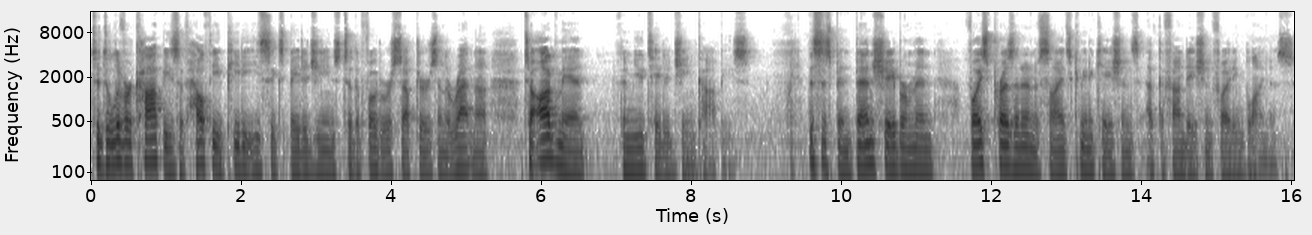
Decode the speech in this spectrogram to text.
to deliver copies of healthy PDE6 beta genes to the photoreceptors in the retina to augment the mutated gene copies. This has been Ben Shaberman, Vice President of Science Communications at the Foundation Fighting Blindness.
